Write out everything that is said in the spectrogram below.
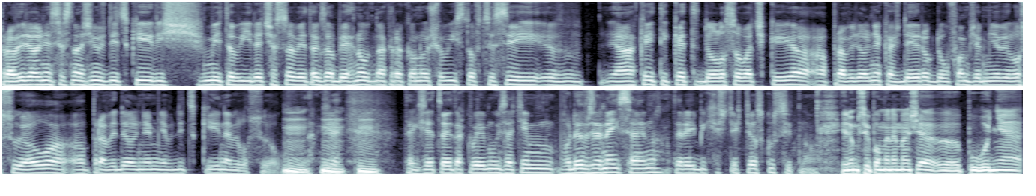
pravidelně se snažím vždycky, když mi to vyjde časově, tak zaběhnout na Krakonošový stovce si eh, nějaký tiket do losovačky a, a pravidelně každý rok doufám, že mě vylosujou a, a pravidelně mě vždycky nevylosujou. Mm, Takže mm, mm. Takže to je takový můj zatím otevřený sen, který bych ještě chtěl zkusit. No. Jenom připomeneme, že eh, původně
